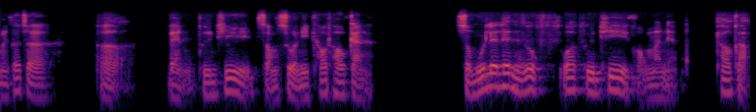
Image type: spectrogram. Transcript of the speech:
มันก็จะเอ่อแบ่งพื้นที่สองส่วนนี้เท่าๆกัน สมมุติเล่นๆนะลูกว่าพื้นที่ของมันเนี่ย เท่ากับ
